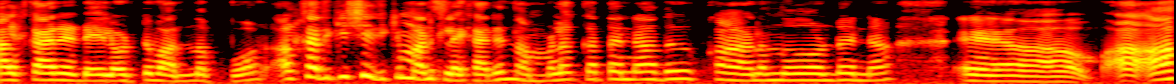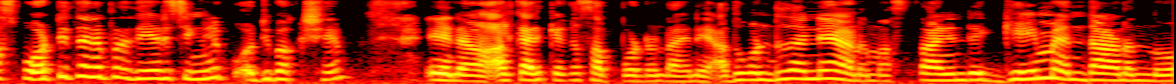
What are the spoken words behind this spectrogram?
ആൾക്കാരുടെ ഇടയിലോട്ട് വന്നപ്പോൾ ആൾക്കാർക്ക് ശരിക്കും മനസ്സിലായി. കാര്യം നമ്മളൊക്കെ തന്നെ അത് കാണുന്നതുകൊണ്ട് തന്നെ ആ സ്പോട്ടിൽ തന്നെ പ്രതികരിച്ചെങ്കിൽ ഒരു പക്ഷേ പിന്നെ ആൾക്കാർക്കൊക്കെ സപ്പോർട്ട് ഉണ്ടായിനെ. അതുകൊണ്ട് തന്നെയാണ് മസ്താനിന്റെ ഗെയിം എന്താണെന്നോ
